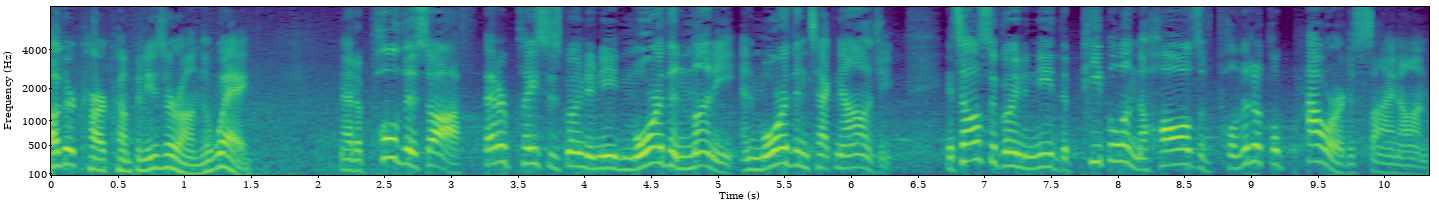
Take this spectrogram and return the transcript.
Other car companies are on the way. Now, to pull this off, Better Place is going to need more than money and more than technology. It's also going to need the people in the halls of political power to sign on.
